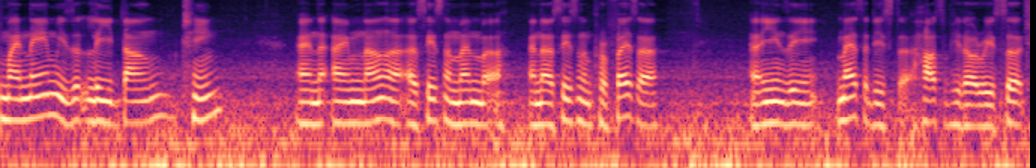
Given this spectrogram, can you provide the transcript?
My name is Lidong Qin, and I'm now an assistant member and assistant professor uh, in the Methodist Hospital Research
